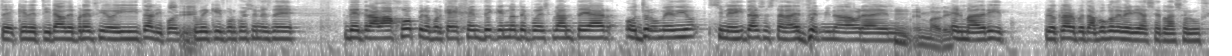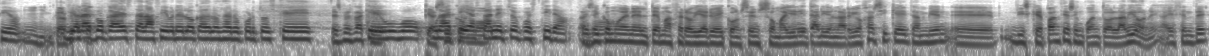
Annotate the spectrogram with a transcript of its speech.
te quede tirado de precio y tal, y pues Sí. tuve que ir por cuestiones de, de trabajo, pero porque hay gente que no te puedes plantear otro medio si necesitas estar a determinada hora en, Mm, en Madrid. en Madrid. Pero claro, pero tampoco debería ser la solución. Pero Yo en la época esta, la fiebre loca de los aeropuertos que, Es verdad que- hubo, que una así vez que ya como- están hechos, pues tira. Así pero- como en el tema ferroviario hay consenso mayoritario en La Rioja, sí que hay también eh, discrepancias en cuanto al avión. ¿eh? Hay gente,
